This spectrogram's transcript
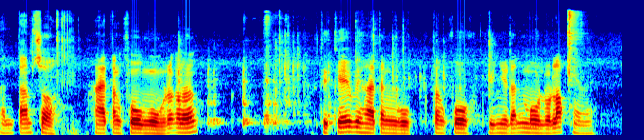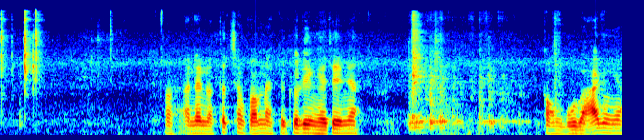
Đánh tám sò hai tăng phô nguồn rất là lớn. Thiết kế với hai tăng nguồn tăng phô kiểu như đánh monolock nha. Này. Rồi, anh em là thích sản phẩm này thì cứ liên hệ trên nha. Còn bụi bãi luôn nha.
